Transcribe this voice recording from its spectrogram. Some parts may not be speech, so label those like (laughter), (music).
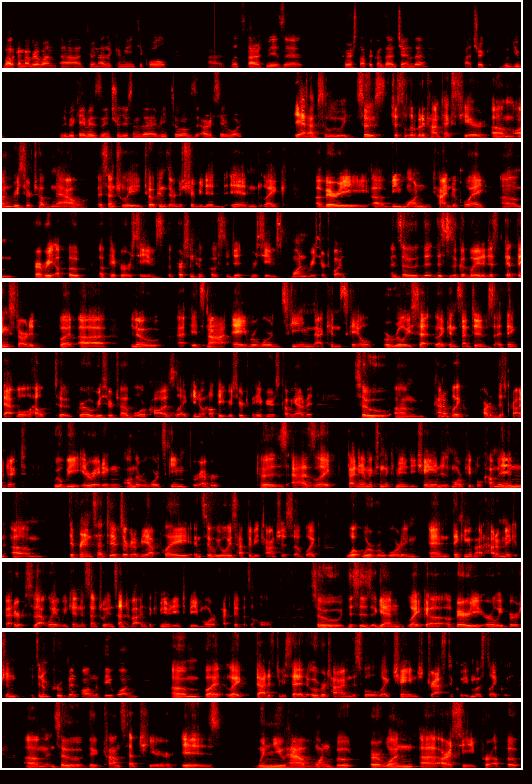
welcome everyone uh, to another community call. Uh, let's start with the first topic on the agenda. Patrick, would you, would you be okay with introducing the V2 of the RSC reward? Yeah, absolutely. So just a little bit of context here. Um, on Research Hub now, essentially tokens are distributed in like a very uh, V1 kind of way. Um, for every upvote a paper receives, the person who posted it receives one research coin. And so th this is a good way to just get things started. But, uh, you know, uh, it's not a reward scheme that can scale or really set like incentives. I think that will help to grow Research Hub or cause like, you know, healthy research behaviors coming out of it. So um, kind of like part of this project, we'll be iterating on the reward scheme forever because as like dynamics in the community change, as more people come in, um, different incentives are going to be at play. And so we always have to be conscious of like what we're rewarding and thinking about how to make it better. So that way we can essentially incentivize the community to be more effective as a whole. So this is again, like a, a very early version. It's an improvement on the V1. Um, but like that is to be said over time, this will like change drastically, most likely. Um, and so the concept here is when you have one vote or one uh, RSC per upvote,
